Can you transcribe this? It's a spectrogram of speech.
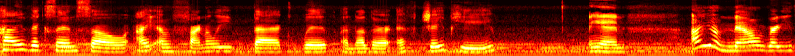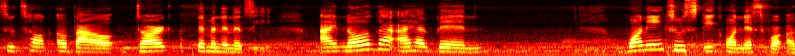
Hi, Vixen. So, I am finally back with another FJP, and I am now ready to talk about dark femininity. I know that I have been wanting to speak on this for a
